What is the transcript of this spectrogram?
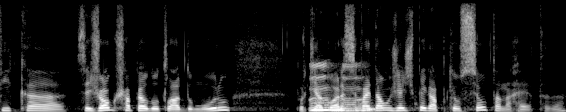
fica. Você joga o chapéu do outro lado do muro, porque uhum. agora você vai dar um jeito de pegar, porque o seu tá na reta, né?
